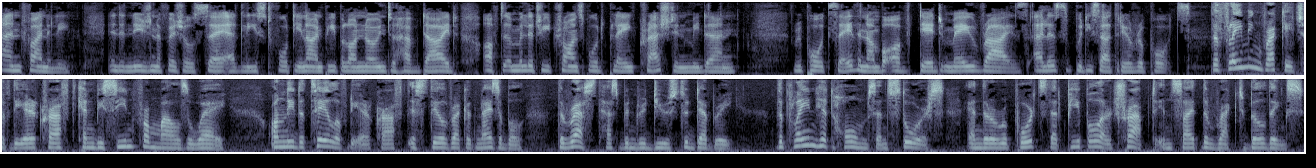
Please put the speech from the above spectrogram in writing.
And finally, Indonesian officials say at least 49 people are known to have died after a military transport plane crashed in Medan. Reports say the number of dead may rise. Alice Budisatrijo reports. The flaming wreckage of the aircraft can be seen from miles away. Only the tail of the aircraft is still recognizable. The rest has been reduced to debris. The plane hit homes and stores, and there are reports that people are trapped inside the wrecked buildings.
